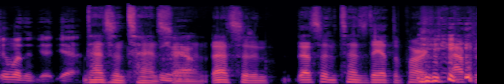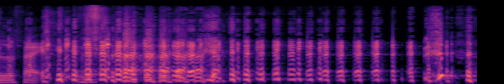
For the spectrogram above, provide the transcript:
It wasn't good. Yeah, that's intense, yeah. man. That's an that's an intense day at the park after the fact. oh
